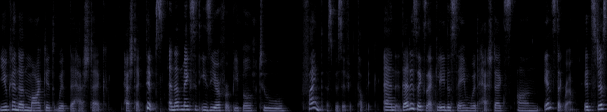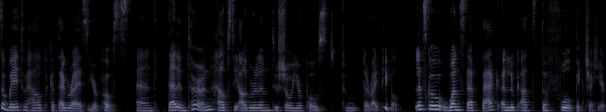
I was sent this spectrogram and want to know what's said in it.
you can then mark it with the hashtag hashtag tips. And that makes it easier for people to find a specific topic. And that is exactly the same with hashtags on Instagram. It's just a way to help categorize your posts. And that in turn helps the algorithm to show your post to the right people. Let's go one step back and look at the full picture here.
